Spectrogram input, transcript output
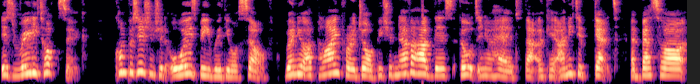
is really toxic. Competition should always be with yourself. When you're applying for a job, you should never have this thought in your head that, okay, I need to get a better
